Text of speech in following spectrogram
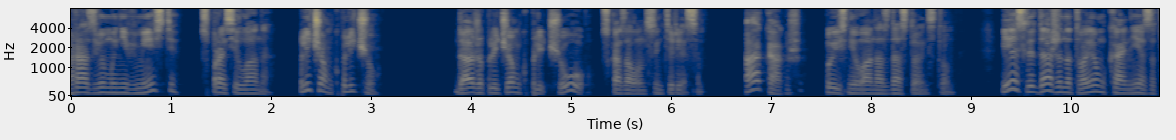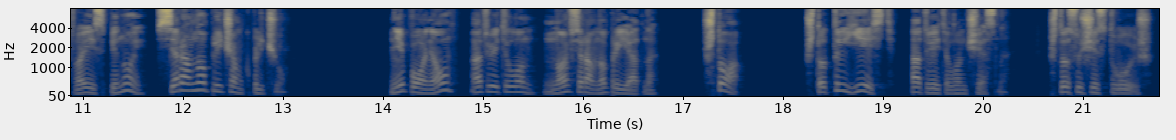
«Разве мы не вместе?» — спросила она. «Плечом к плечу». «Даже плечом к плечу», — сказал он с интересом. «А как же? Пояснила она с достоинством. «Если даже на твоем коне за твоей спиной, все равно плечом к плечу». «Не понял», — ответил он, — «но все равно приятно». «Что?» «Что ты есть», — ответил он честно. «Что существуешь,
